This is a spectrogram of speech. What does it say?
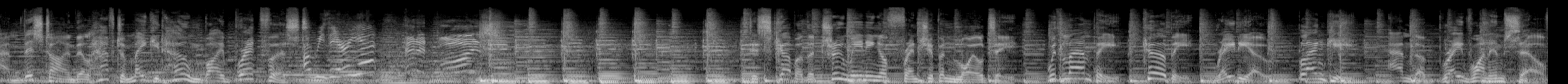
And this time they'll have to make it home by breakfast. Are we there yet? Hit it, boys! Discover the true meaning of friendship and loyalty with Lampy, Kirby, Radio, Blanky, and the brave one himself.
